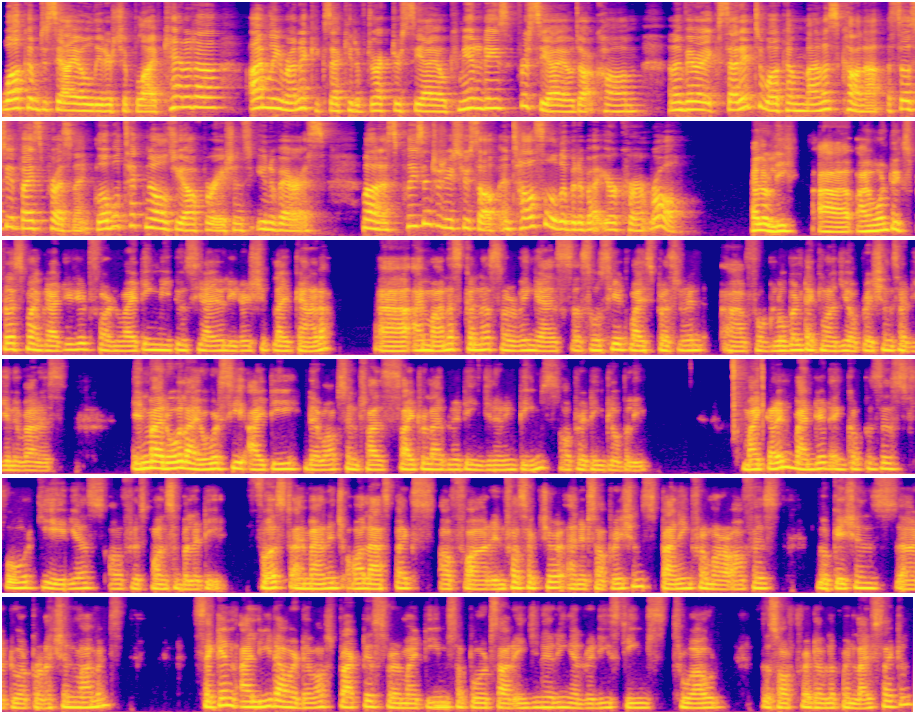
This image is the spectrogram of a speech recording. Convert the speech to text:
Welcome to CIO Leadership Live Canada. I'm Lee Rennick, Executive Director, CIO Communities for CIO.com, and I'm very excited to welcome Manas Khanna, Associate Vice President, Global Technology Operations, Univeris. Manas, please introduce yourself and tell us a little bit about your current role. Hello, Lee. Uh, I want to express my gratitude for inviting me to CIO Leadership Live Canada. Uh, I'm Manas Khanna, serving as Associate Vice President uh, for Global Technology Operations at Univeris. In my role, I oversee IT, DevOps, and site reliability engineering teams operating globally. My current mandate encompasses four key areas of responsibility. First, I manage all aspects of our infrastructure and its operations, spanning from our office locations uh, to our production environments. Second, I lead our DevOps practice where my team supports our engineering and release teams throughout the software development lifecycle.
